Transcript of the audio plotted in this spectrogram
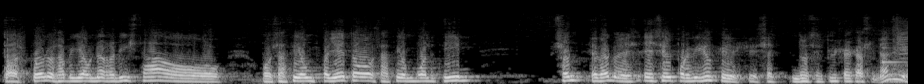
Todos los pueblos había una revista o, se hacía un folleto o se hacía un boletín. Son, eh, bueno, es, el prodigio que, no se explica casi nadie.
